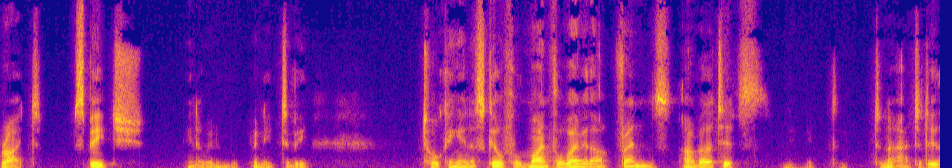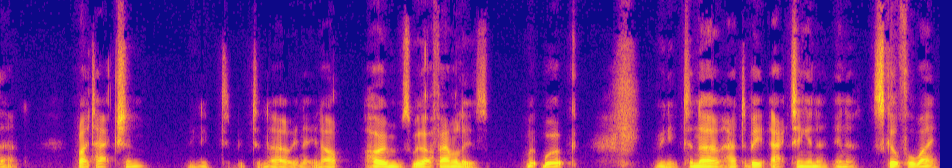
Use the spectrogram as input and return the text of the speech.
right speech. You know, we, we need to be talking in a skillful, mindful way with our friends, our relatives. We need to, to know how to do that. Right action. We need to, to know in, in our homes, with our families, at work, we need to know how to be acting in a, in a skillful way,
